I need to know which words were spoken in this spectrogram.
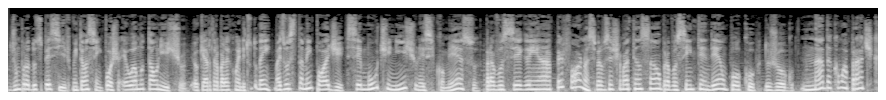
de um produto específico. Então, assim, poxa, eu amo tal nicho, eu quero trabalhar com ele, tudo bem, mas você também pode ser multinicho nesse começo para você ganhar performance, para você chamar atenção, para você entender um pouco do jogo. Nada como a prática.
